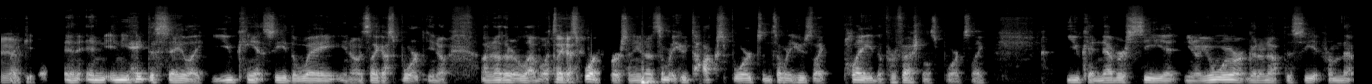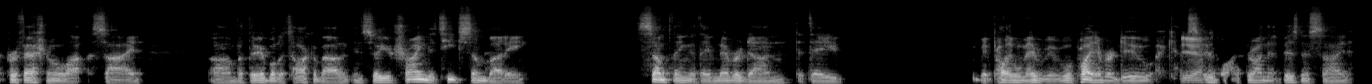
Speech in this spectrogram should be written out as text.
Yeah. Like, and, and and you hate to say like you can't see the way you know it's like a sport you know on another level it's like yeah. a sport person you know somebody who talks sports and somebody who's like played the professional sports like you can never see it you know you weren't good enough to see it from that professional side um, but they're able to talk about it and so you're trying to teach somebody something that they've never done that they probably will maybe we'll probably never do. I guess yeah. they're on that business side,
